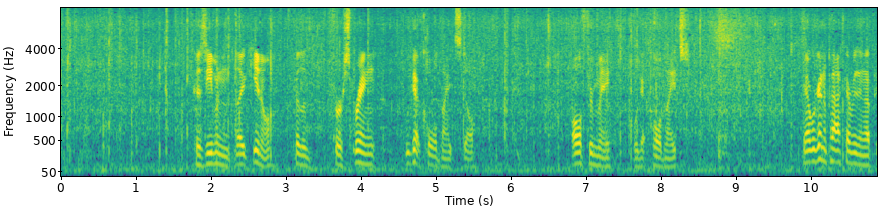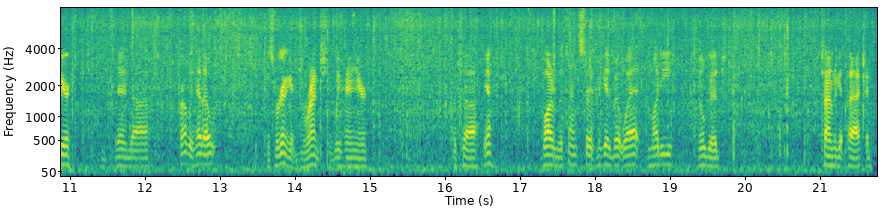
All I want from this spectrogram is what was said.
Because even, like, you know, for the for spring, we got cold nights still. All through May, we'll get cold nights. Yeah, we're to pack everything up here and uh, probably head out. Because we're to get drenched if we hang here. But, uh, yeah, bottom of the tent's starting to get a bit wet, muddy, no good. Time to get packing.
